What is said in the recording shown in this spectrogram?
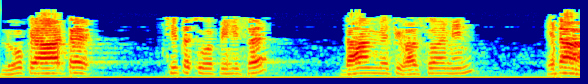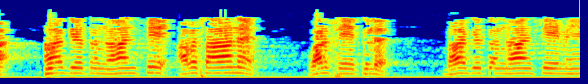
ලෝකයාට සිතසුව පිණිස දහම් ඇති වස්වමින් එදා භාග්‍යවතුන් වහන්සේ අවසාන වර්ෂයේ තුල භාග්‍යවතුන් වහන්සේ මේ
